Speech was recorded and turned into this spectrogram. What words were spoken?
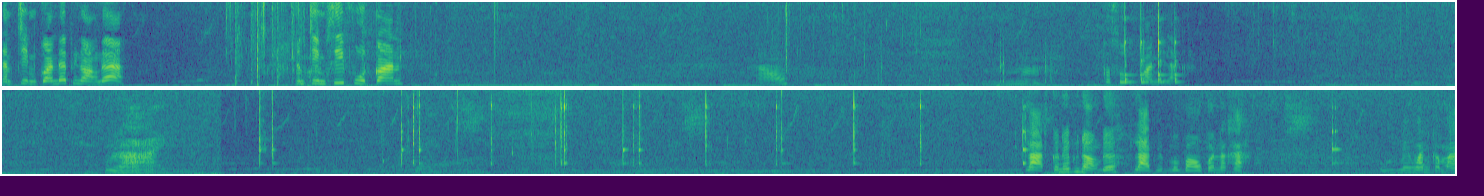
น้ำจิ้มก่อนเด้อพี่น้องเด้อน้ำจิ้มซีฟู้ดก่อนเอาผสมก่อนนี่ล่ะราย ลาดก่อนเด้อพี่น้องเด้อลาดแบบเบาๆก่อนนะคะอุ้ยแมงวันกับมา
